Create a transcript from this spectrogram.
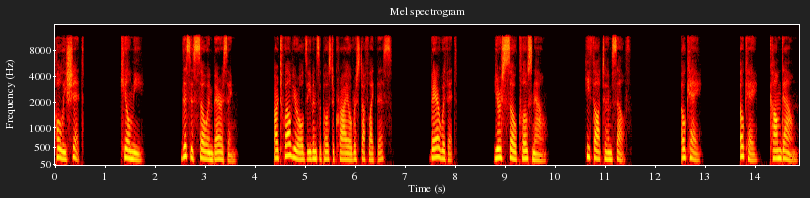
Holy shit. Kill me. This is so embarrassing. Are 12 year olds even supposed to cry over stuff like this? Bear with it. You're so close now. He thought to himself. Okay. Okay, calm down.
